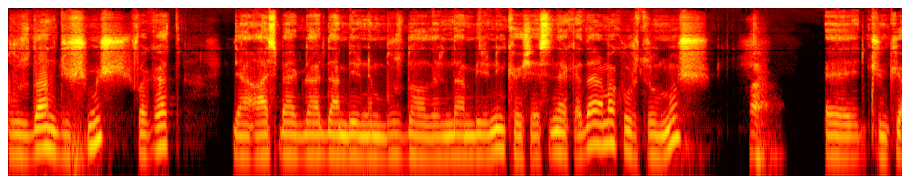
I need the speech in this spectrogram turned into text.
buzdan düşmüş fakat yani iceberglerden birinin buzdağlarından birinin köşesine kadar ama kurtulmuş. Ha, E, çünkü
